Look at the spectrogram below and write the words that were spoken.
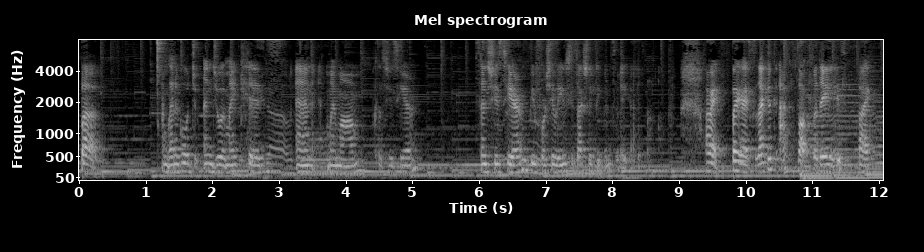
But I'm gonna go enjoy my kids and my mom because she's here. Since she's here before she leaves, she's actually leaving today, guys. All right, bye guys, because I could, I could talk for days. Bye.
